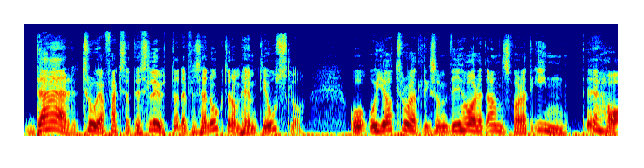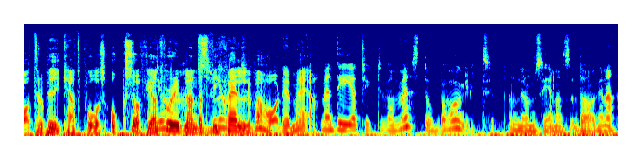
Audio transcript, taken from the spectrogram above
Där tror jag faktiskt att det slutade för sen åkte de hem till Oslo. Och, och jag tror att liksom vi har ett ansvar att inte ha tropikhatt på oss också för jag jo, tror ibland absolut. att vi själva har det med. Men det jag tyckte var mest obehagligt under de senaste dagarna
